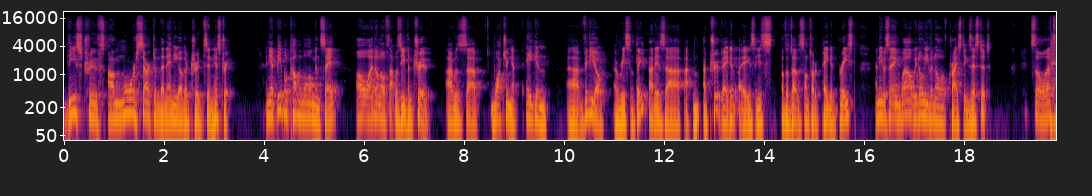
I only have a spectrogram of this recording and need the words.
these truths are more certain than any other truths in history. And yet people come along and say, oh, I don't know if that was even true. I was uh, watching a pagan uh, video uh, recently that is uh, a, a, true pagan. He's, he's some sort of pagan priest. And he was saying, well, we don't even know if Christ existed. So that's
